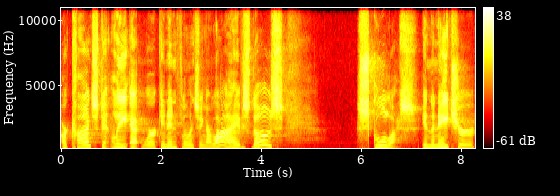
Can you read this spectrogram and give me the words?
are constantly at work in influencing our lives, those school us in the nature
